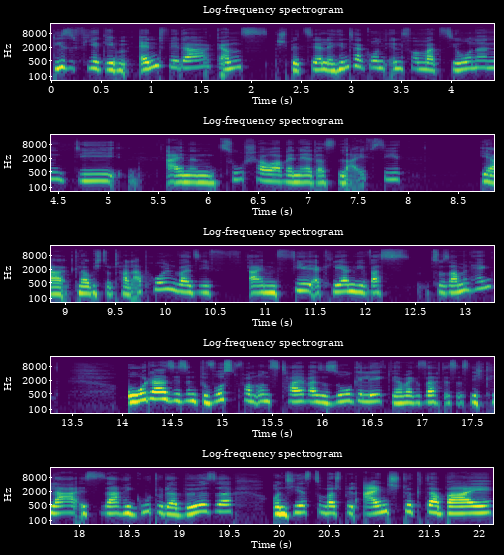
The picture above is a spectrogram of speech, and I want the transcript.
diese vier geben entweder ganz spezielle Hintergrundinformationen, die einen Zuschauer, wenn er das live sieht, ja, glaube ich, total abholen, weil sie einem viel erklären, wie was zusammenhängt. Oder sie sind bewusst von uns teilweise so gelegt, wir haben ja gesagt, es ist nicht klar, ist Sari gut oder böse. Und hier ist zum Beispiel ein Stück dabei,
